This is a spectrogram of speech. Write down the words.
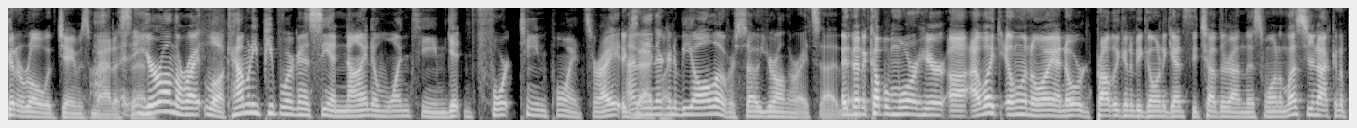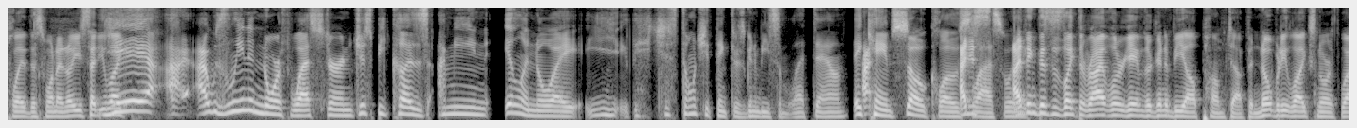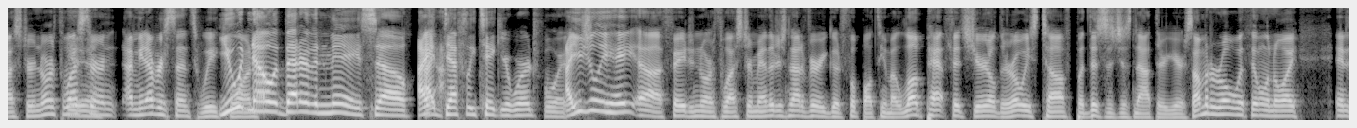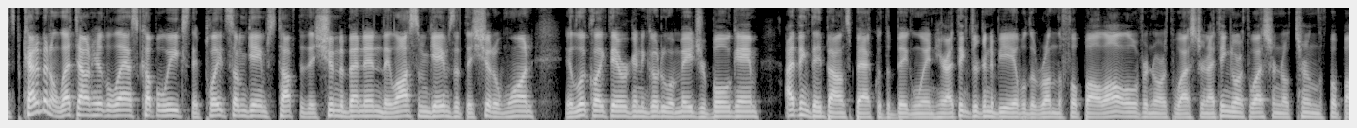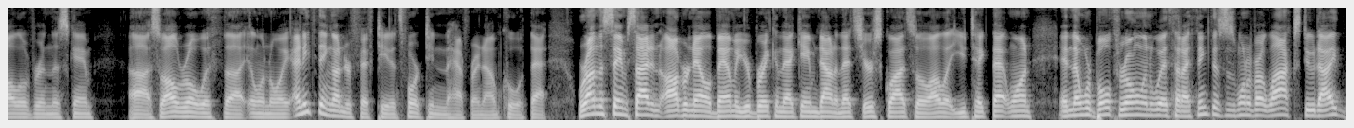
going to roll with James Madison. You're on the right. Look, how many people are going to see a nine and one team getting 14 points, right? Exactly. I mean, they're going to be all over. So you're on the right side. And then a couple more here. Uh, I like Illinois. I know we're probably going to be going against each other on this one, unless you're not going to play this one. I know you said you like. yeah, I, I was leaning Northwestern just because, I mean, Illinois, y- just don't you think there's going to be some letdown? They I- came so close just, last week. I think this is like the rivalry game. They're going to be all pumped up, and nobody likes Northwestern. Northwestern. I mean, ever since week you one, would know it better than me, so I- I, definitely take your word for it. I usually hate uh, Fade and Northwestern, man. They're just not a very good football team. I love Pat Fitzgerald. They're always tough, but this is just not their year. So I'm going to roll with Illinois. And it's kind of been a letdown here the last couple weeks. They played some games tough that they shouldn't have been in. They lost some games that they should have won. It looked like they were going to go to a major bowl game. I think they bounce back with a big win here. I think they're going to be able to run the football all over Northwestern. I think Northwestern will turn the football over in this game. Uh, so I'll roll with uh, Illinois. Anything under 15, it's 14 and a half right now. I'm cool with that. We're on the same side in Auburn, Alabama. You're breaking that game down, and that's your squad. So I'll let you take that one. And then we're both rolling with, and I think this is one of our locks, dude. I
